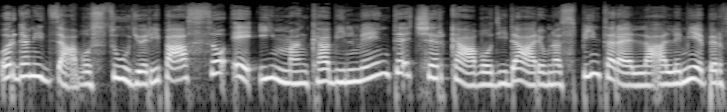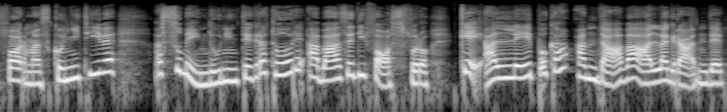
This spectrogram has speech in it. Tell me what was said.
organizzavo studio e ripasso e immancabilmente cercavo di dare una spintarella alle mie performance cognitive assumendo un integratore a base di fosforo che all'epoca andava alla grande.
